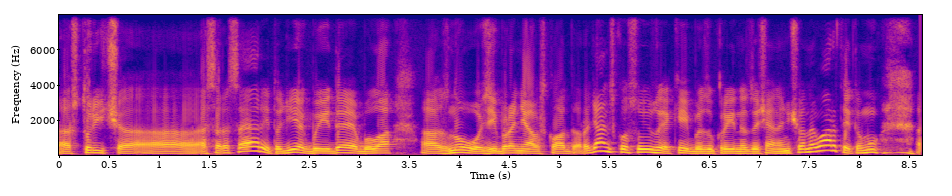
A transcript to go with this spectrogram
е, сторіччя е, СРСР. І тоді, якби ідея була е, знову зібрання в склад радянського союзу, який без України звичайно нічого не вартий. Тому е,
